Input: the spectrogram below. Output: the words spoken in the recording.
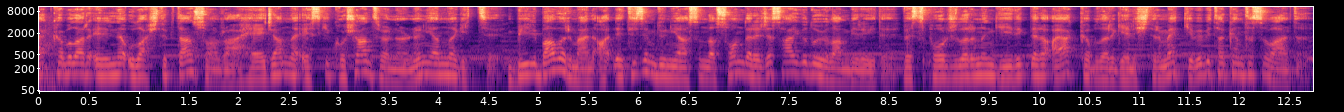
Ayakkabılar eline ulaştıktan sonra heyecanla eski koşu antrenörünün yanına gitti. Bill Bowerman atletizm dünyasında son derece saygı duyulan biriydi ve sporcularının giydikleri ayakkabıları geliştirmek gibi bir takıntısı vardı.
